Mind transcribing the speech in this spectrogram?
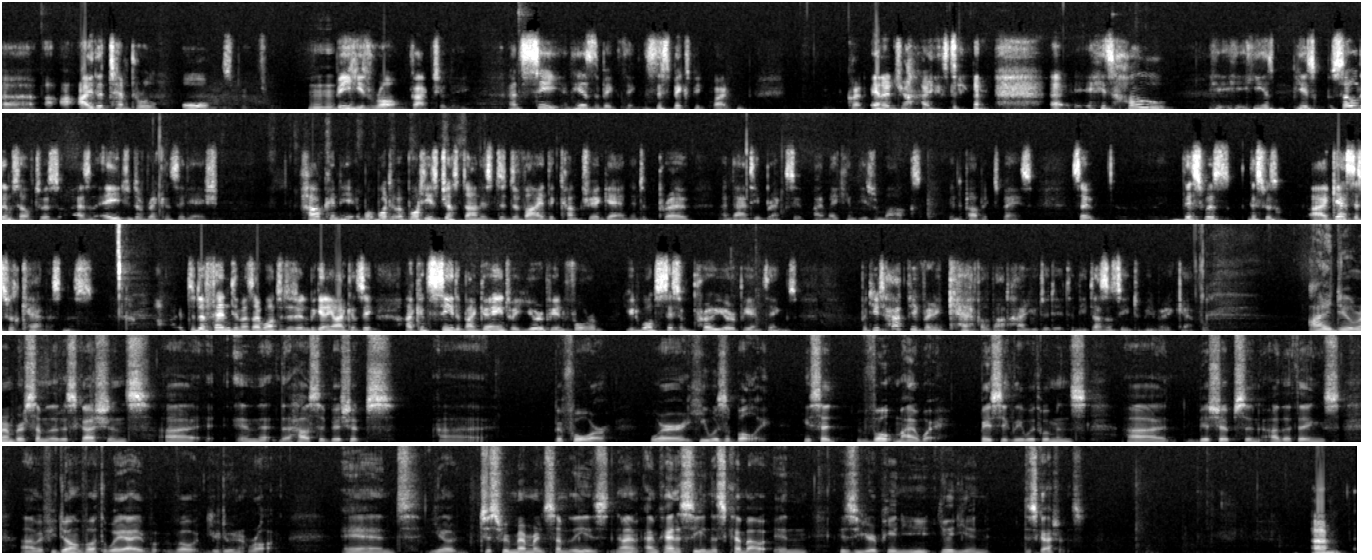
uh, either temporal or spiritual. Mm-hmm. B he's wrong factually and C, and here's the big thing. This this makes me quite quite energized. uh, his whole he, he has he has sold himself to us as an agent of reconciliation. How can he? What what he's just done is to divide the country again into pro and anti-Brexit by making these remarks in the public space. So this was this was I guess this was carelessness. To defend him as I wanted to do in the beginning, I can see I can see that by going into a European forum You'd want to say some pro European things, but you'd have to be very careful about how you did it, and he doesn't seem to be very careful. I do remember some of the discussions uh, in the, the, House of Bishops uh, before where he was a bully. He said, vote my way, basically, with women's uh, bishops and other things. Um, if you don't vote the way I vote, you're doing it wrong. And, you know, just remembering some of these, I'm, I'm kind of seeing this come out in his European U- Union discussions? Um,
